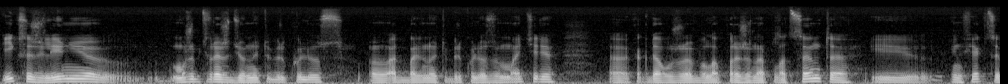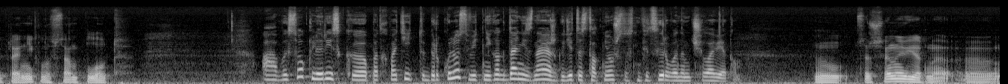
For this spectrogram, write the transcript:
и, к сожалению, может быть врожденный туберкулез э, от больной туберкулезом матери, э, когда уже была поражена плацента и инфекция проникла в сам плод. А высок ли риск подхватить туберкулез? Ведь никогда не знаешь, где ты столкнешься с инфицированным человеком. Ну, совершенно верно. Э,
